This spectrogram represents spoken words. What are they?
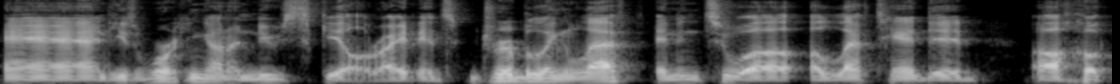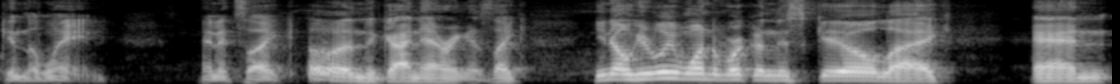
and he's working on a new skill, right? It's dribbling left and into a, a left-handed uh, hook in the lane. And it's like, oh, and the guy narrating is like, you know, he really wanted to work on this skill, like, and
